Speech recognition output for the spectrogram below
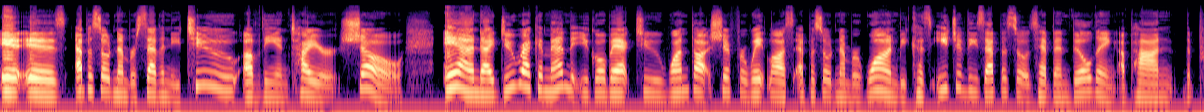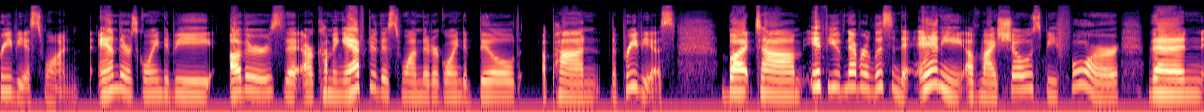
It is episode number 72 of the entire show. And I do recommend that you go back to One Thought Shift for Weight Loss episode number one because each of these episodes have been building upon the previous one. And there's going to be others that are coming after this one that are going to build upon the previous. But um, if you've never listened to any of my shows before, then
